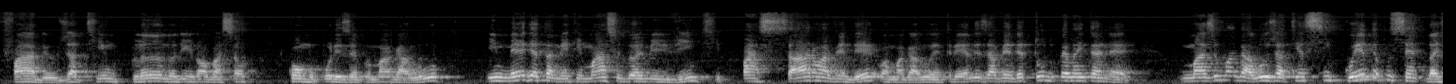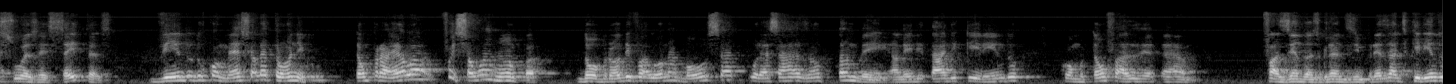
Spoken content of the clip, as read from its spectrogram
Fábio, já tinham um plano de inovação, como por exemplo Magalu, imediatamente em março de 2020 passaram a vender, o Magalu entre eles, a vender tudo pela internet mas o Magalu já tinha 50% das suas receitas vindo do comércio eletrônico. Então, para ela, foi só uma rampa. Dobrou de valor na bolsa por essa razão também, além de estar adquirindo, como estão é, fazendo as grandes empresas, adquirindo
